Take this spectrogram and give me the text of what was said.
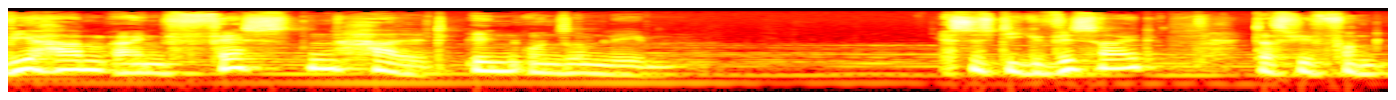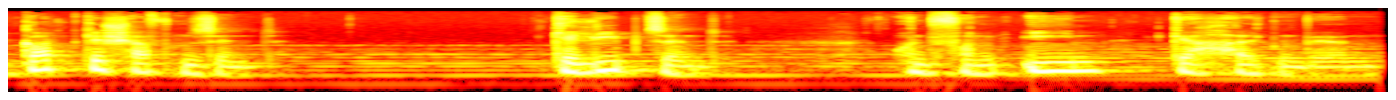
Wir haben einen festen Halt in unserem Leben. Es ist die Gewissheit, dass wir von Gott geschaffen sind, geliebt sind und von ihm gehalten werden.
